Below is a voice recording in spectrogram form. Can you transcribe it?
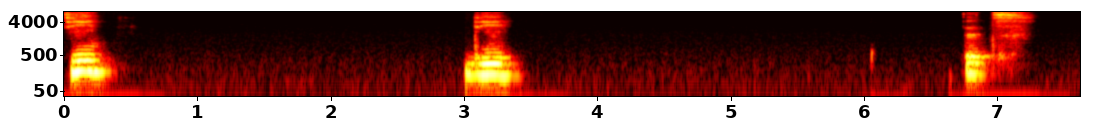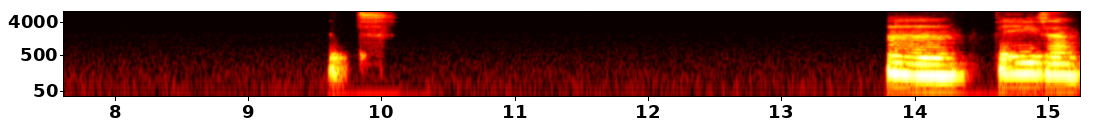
Die. Die. Dit. Dit. Hmm, deze.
